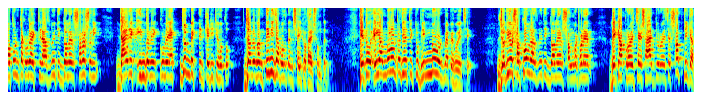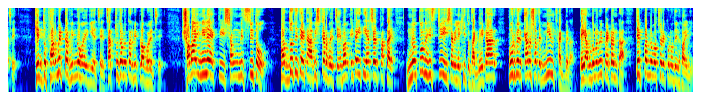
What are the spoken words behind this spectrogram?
পতনটা কোনো একটি রাজনৈতিক দলের সরাসরি ডাইরেক্ট ইন্ধনে কোনো একজন ব্যক্তির ক্রেডিটে হতো, জনগণ তিনি যা বলতেন সেই কথাই শুনতেন। কিন্তু এই আন্দোলনটা যেহেতু একটু ভিন্ন রোডম্যাপে হয়েছে, যদিও সকল রাজনৈতিক দলের সংগঠনের বেকআপ রয়েছে, সাহায্য রয়েছে, সব ঠিক আছে, কিন্তু ফরম্যাটটা ভিন্ন হয়ে গিয়েছে, ছাত্র জনতার বিপ্লব হয়েছে। সবাই মিলে একটি সংমিশ্রিত পদ্ধতিতে এটা আবিষ্কার হয়েছে এবং এটা ইতিহাসের পাতায় নতুন হিস্ট্রি হিসেবে লিখিত থাকবে। এটার পূর্বের কারোর সাথে মিল থাকবে না। এই আন্দোলনের প্যাটার্নটা তেপ্পান্ন বছরে কোনোদিন হয়নি।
